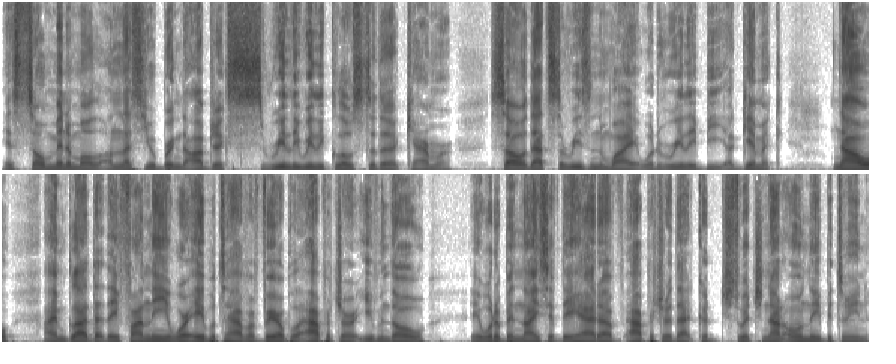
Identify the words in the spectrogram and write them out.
is so minimal unless you bring the objects really really close to the camera. So that's the reason why it would really be a gimmick. Now, I'm glad that they finally were able to have a variable aperture even though it would have been nice if they had a aperture that could switch not only between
